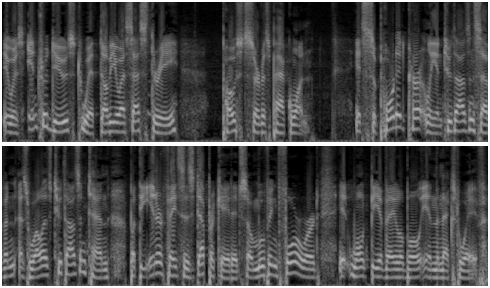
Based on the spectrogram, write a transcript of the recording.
It was introduced with WSS3 post Service Pack 1. It's supported currently in 2007 as well as 2010, but the interface is deprecated, so moving forward, it won't be available in the next wave.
